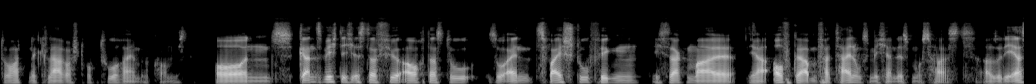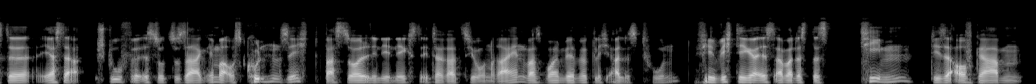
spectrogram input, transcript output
dort eine klare Struktur reinbekommst. Und ganz wichtig ist dafür auch, dass du so einen zweistufigen, ich sag mal, ja, Aufgabenverteilungsmechanismus hast. Also die erste, erste Stufe ist sozusagen immer aus Kundensicht. Was soll in die nächste Iteration rein? Was wollen wir wirklich alles tun? Viel wichtiger ist aber, dass das Team diese Aufgaben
